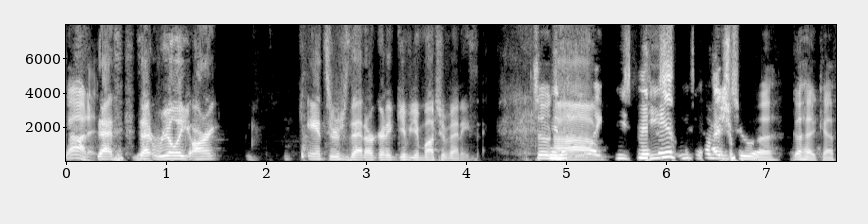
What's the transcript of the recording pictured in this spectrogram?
Got it. that that really aren't answers that are going to give you much of anything. So um, like he's, he's, Anthony, he's coming should- to uh, go ahead, Kev.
